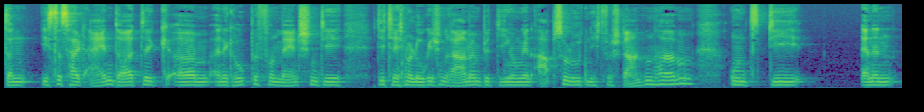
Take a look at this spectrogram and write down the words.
dann ist das halt eindeutig ähm, eine Gruppe von Menschen, die die technologischen Rahmenbedingungen absolut nicht verstanden haben und die einen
